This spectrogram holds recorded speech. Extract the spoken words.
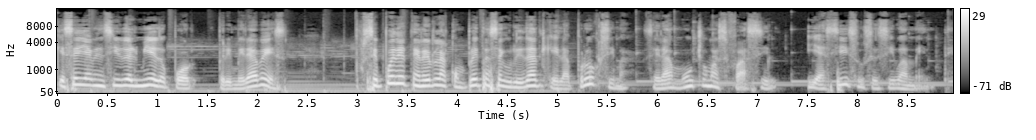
que se haya vencido el miedo por primera vez, se puede tener la completa seguridad que la próxima será mucho más fácil y así sucesivamente.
